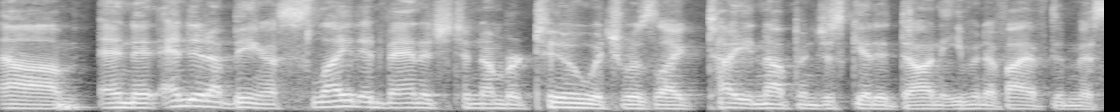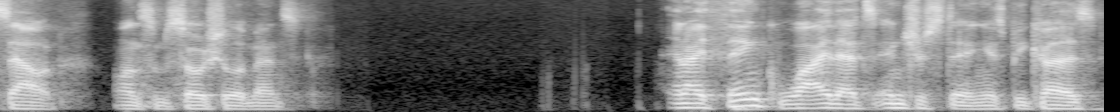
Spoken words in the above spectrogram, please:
Um, and it ended up being a slight advantage to number two, which was like tighten up and just get it done, even if I have to miss out on some social events. And I think why that's interesting is because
